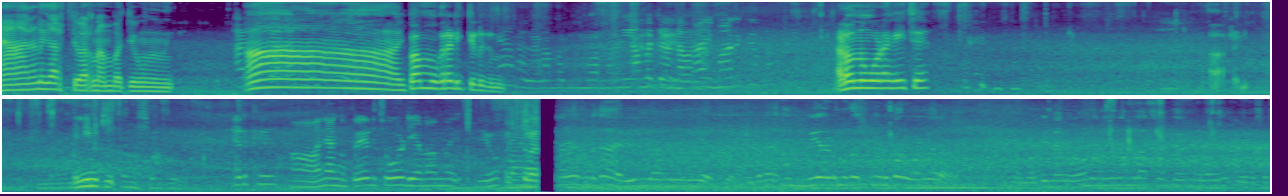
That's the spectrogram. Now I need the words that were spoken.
ഞാനാണ് കറക്റ്റ് പറഞ്ഞ അമ്പത്തി മൂന്ന് ആ ഇപ്പൊ അമ്മു ക്രെഡിറ്റ് എടുക്കുന്നു അവിടെ ഒന്നും കൂടെ കഴിച്ചേ. ഇനി എനിക്ക് ആ ഞങ്ങൾ പേടിച്ചോടിയാണോ ആടുമ്പോൾ സ്പീഡ് കുറവാണ് പിന്നെ നോമ്പ് നമ്മൾ ആ ശ്രദ്ധയെന്നുള്ളത് മേടിച്ചു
